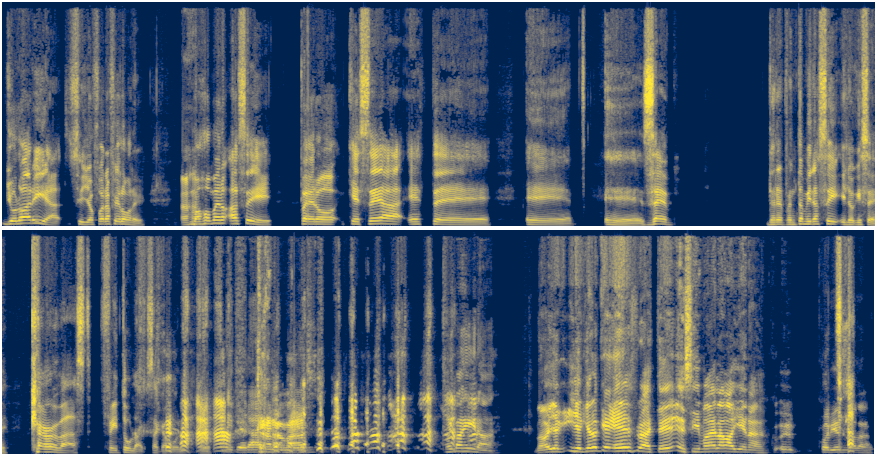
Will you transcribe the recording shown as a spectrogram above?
Yo lo haría si yo fuera Filone. Ajá. Más o menos así, pero que sea este eh, eh, Zeb. De repente mira así y lo que dice, Caravast, Fate to Black, se acabó. Literal. Caramba. ¿Me imaginas? No, y yo, yo quiero que Ezra esté encima de la ballena, eh, corriendo.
